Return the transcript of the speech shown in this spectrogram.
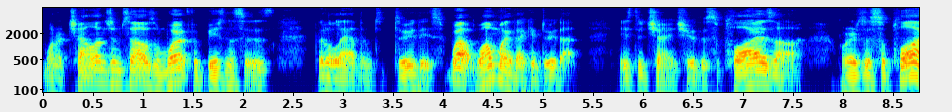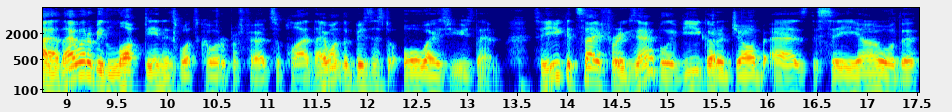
want to challenge themselves and work for businesses that allow them to do this. Well, one way they can do that is to change who the suppliers are. Whereas a supplier, they want to be locked in as what's called a preferred supplier. They want the business to always use them. So you could say, for example, if you got a job as the CEO or the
